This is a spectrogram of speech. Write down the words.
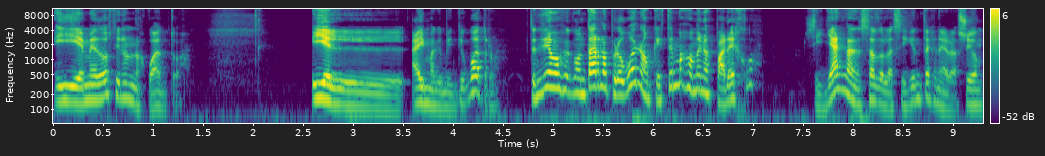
Y M2 tiene unos cuantos. Y el iMac 24. Tendríamos que contarlos, pero bueno, aunque estén más o menos parejos, si ya has lanzado la siguiente generación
